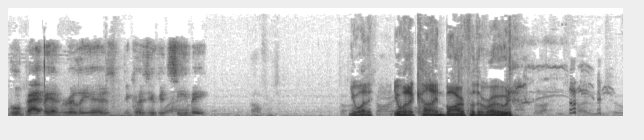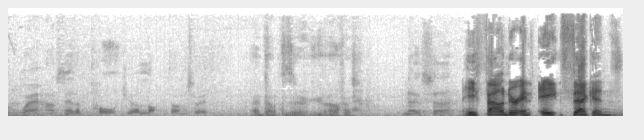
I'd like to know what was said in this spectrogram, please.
who Batman really is because you can see me. You want a, you want a kind bar for the road? Near the port, you're locked onto it. I don't deserve you, Alfred. No, sir. he found her in eight seconds.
